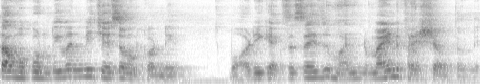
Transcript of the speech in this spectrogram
తవ్వుకుంటూ ఇవన్నీ చేసామనుకోండి బాడీకి ఎక్సర్సైజ్ మైండ్ మైండ్ ఫ్రెష్ అవుతుంది.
